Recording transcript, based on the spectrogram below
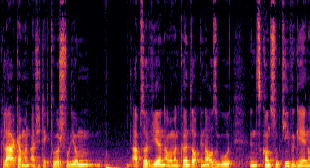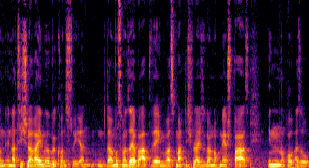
klar kann man Architekturstudium absolvieren, aber man könnte auch genauso gut ins Konstruktive gehen und in der Tischlerei Möbel konstruieren. Und da muss man selber abwägen, was macht nicht vielleicht sogar noch mehr Spaß. In, also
